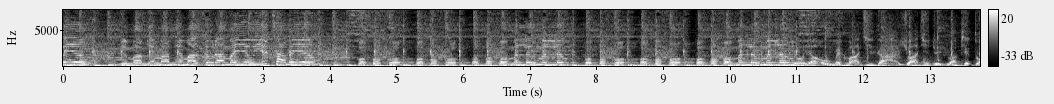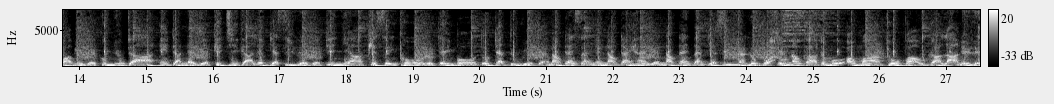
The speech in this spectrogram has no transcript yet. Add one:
မယုံမြန်မာမြန်မာမြန်မာဆိုတာမယုံရချမယုံပေါ်ပေါ်ပေါ်ပေါ်ပေါ်ပေါ်ပေါ်ပေါ်ပေါ်မလုံမလုံပေါ်ပေါ်ပေါ်ပေါ်ပေါ်ပေါ် ပေါ်ပေါ်ပေါ်မလုံမလုံပြောရအောင်မဲ့ကဘာကြီးကရွာကြီးတွေရွာဖြစ်သွားပြီတဲ့ကွန်ပျူတာအင်တာနက်ရဲ့ခေတ်ကြီးကလည်းပျက်စီးလေတဲ့ပညာခေတ်စိန်ခေါ်လို့တိမ်ပေါ်တို့တက်သူတွေတဲ့နောက်တိုင်းဆန်နဲ့နောက်တိုင်းဟန်ရဲ့နောက်တိုင်းတန်ပြက်စီးရလို့ဘွားစိုးနောက်ကတမိုးအောက်မှာထိုးဖောက်ကလာနေလေ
